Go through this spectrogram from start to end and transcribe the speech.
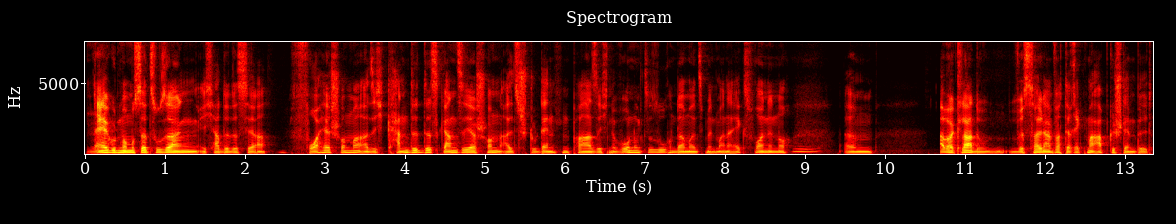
Naja gut, man muss dazu sagen, ich hatte das ja vorher schon mal, also ich kannte das Ganze ja schon als Studentenpaar, sich eine Wohnung zu suchen, damals mit meiner Ex-Freundin noch. Mhm. Ähm, aber klar, du wirst halt einfach direkt mal abgestempelt.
